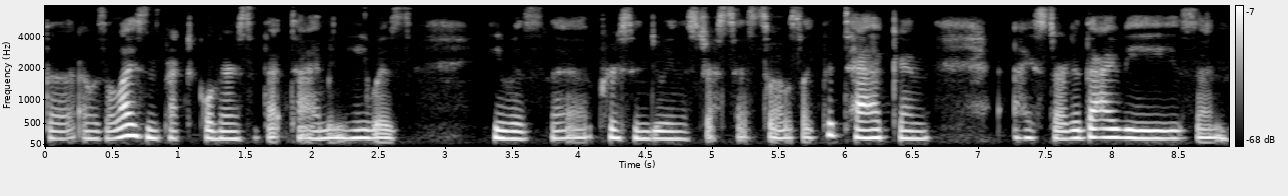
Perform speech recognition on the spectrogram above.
the I was a licensed practical nurse at that time, and he was he was the person doing the stress test. So I was like the tech, and I started the IVs and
